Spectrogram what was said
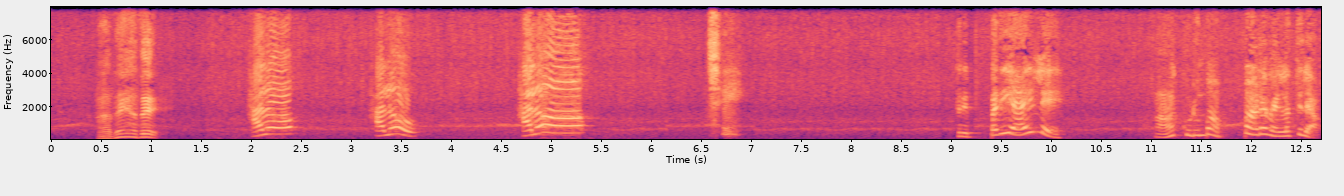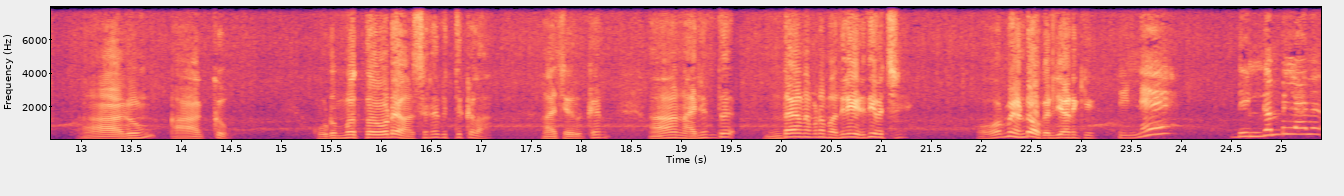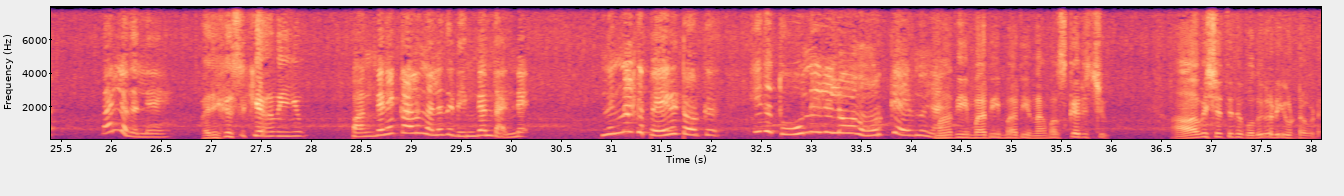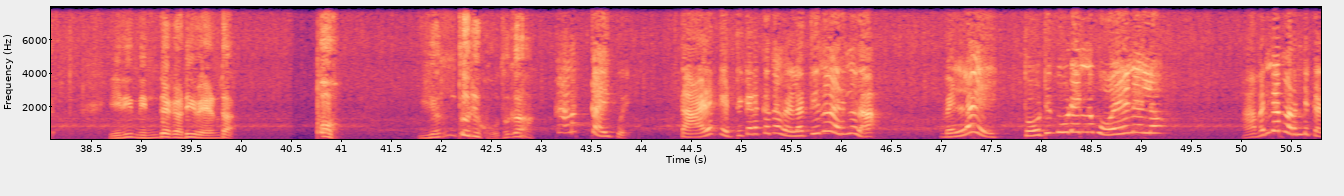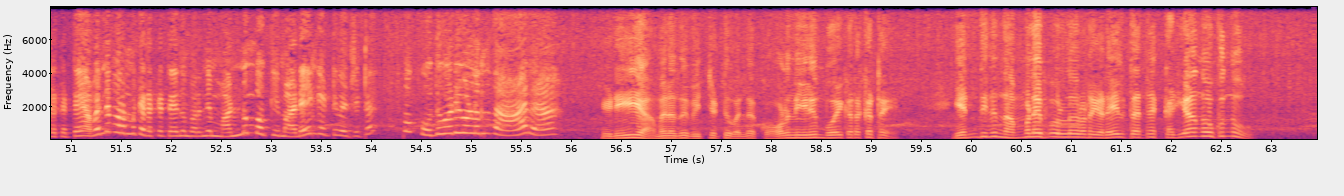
അതെ അതെ. ഹലോ? ഹലോ? ഹലോ? തൃപ്പതി ആയില്ലേ ആ കുടുംബം അപ്പാടെ വെള്ളത്തിലാ. ആകും ആക്കും. കുടുംബത്തോടെ അസുരവിത്തുക്കളാ ആ ചെറുക്കൻ ആ നരുന്ത് എന്താണ് നമ്മുടെ മതിലെ എഴുതി വെച്ച്? ഓർമ്മയുണ്ടോ കല്യാണിക്ക്? പിന്നെ ഡിങ്കമ്പിള്ളാന്ന് നല്ലതല്ലേ? പരിഹസിക്കാ നീയും. പങ്കനേക്കാളും നല്ലത് ഡിങ്കം തന്നെ. നിങ്ങൾക്ക് പേരിട്ടോർക്ക് ഇത് തോന്നിയില്ലല്ലോ എന്ന് ഓർക്കായിരുന്നു ഞാൻ. മതി മതി മതി നമസ്കരിച്ചു. ആവശ്യത്തിന് കൊതുകടിയുണ്ട് അവിടെ. ഇനി നിന്റെ കടി വേണ്ട. ഓ എന്തൊരു കൊതുക. കണക്കായി പോയി താഴെ കെട്ടിക്കിടക്കുന്ന വെള്ളത്തിൽ നിന്ന് വരുന്നതാ വെള്ളമേ തോട്ടിക്കൂടെ അങ്ങ് പോയേനല്ലോ അവന്റെ പറമ്പിൽ കിടക്കട്ടെ അവന്റെ പറമ്പിൽ കിടക്കട്ടെ എന്ന് പറഞ്ഞ് മണ്ണും പൊക്കി മടയും കെട്ടി വെച്ചിട്ട് ഇപ്പൊ കൊതുകടി കൊള്ളുന്നത് ആരാ? ഇടീ അവനത് വിറ്റിട്ട് വല്ല കോളനിയിലും പോയി കിടക്കട്ടെ. എന്തിനും നമ്മളെ പോലുള്ളവരുടെ ഇടയിൽ തന്നെ കഴിയാൻ നോക്കുന്നു?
